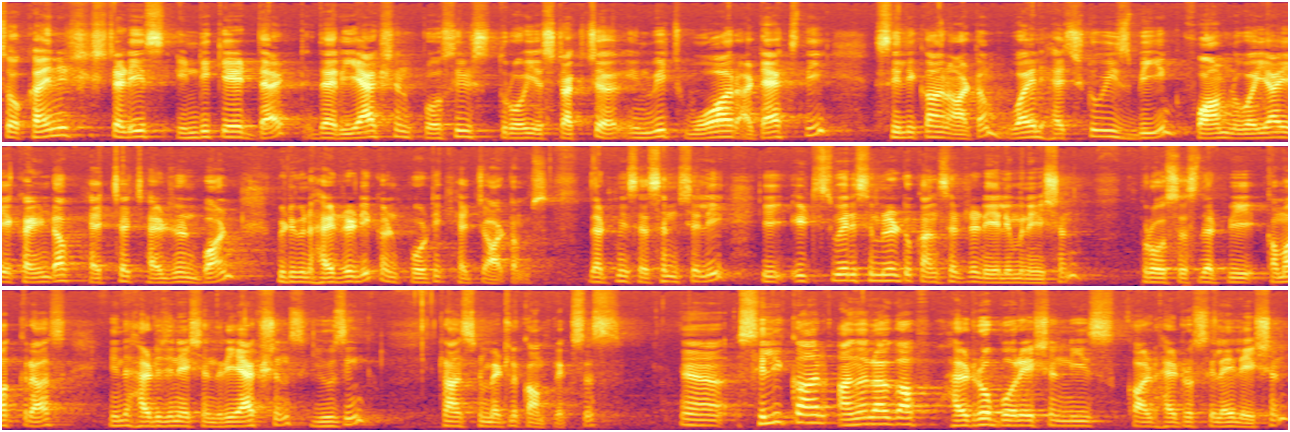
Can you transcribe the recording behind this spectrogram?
So, kinetic studies indicate that the reaction proceeds through a structure in which OR attacks the silicon atom while H2 is being formed via a kind of HH hydrogen bond between hydridic and protic H atoms. That means essentially it is very similar to concerted elimination process that we come across in the hydrogenation reactions using transition metal complexes. Uh, silicon analog of hydroboration is called hydrosilylation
